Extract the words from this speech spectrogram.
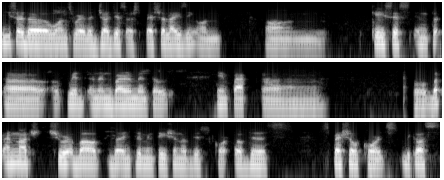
These are the ones where the judges are specializing on on cases in, uh, with an environmental impact uh, but I'm not sure about the implementation of this court of this special courts because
